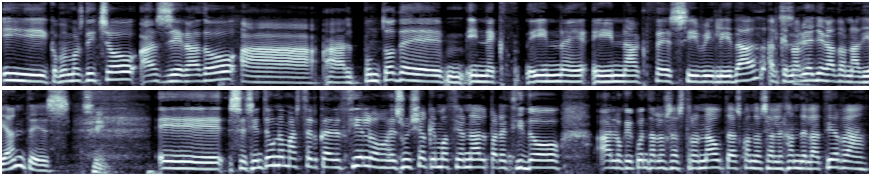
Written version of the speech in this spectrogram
Y como hemos dicho, has llegado a- al punto de inex- inaccesibilidad al que no había llegado nadie antes. Sí. Eh, ¿Se siente uno más cerca del cielo? ¿Es un shock emocional parecido a lo que cuentan los astronautas cuando se alejan de la Tierra?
